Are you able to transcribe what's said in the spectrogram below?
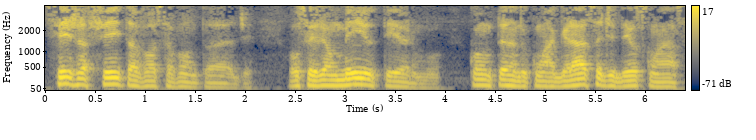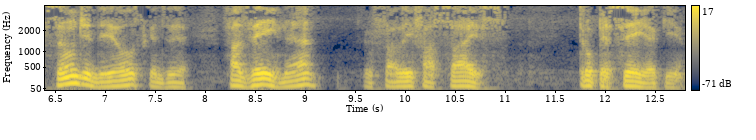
seja feita a vossa vontade. Ou seja, é um meio termo, contando com a graça de Deus, com a ação de Deus, quer dizer, fazei, né? Eu falei façais, tropecei aqui.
